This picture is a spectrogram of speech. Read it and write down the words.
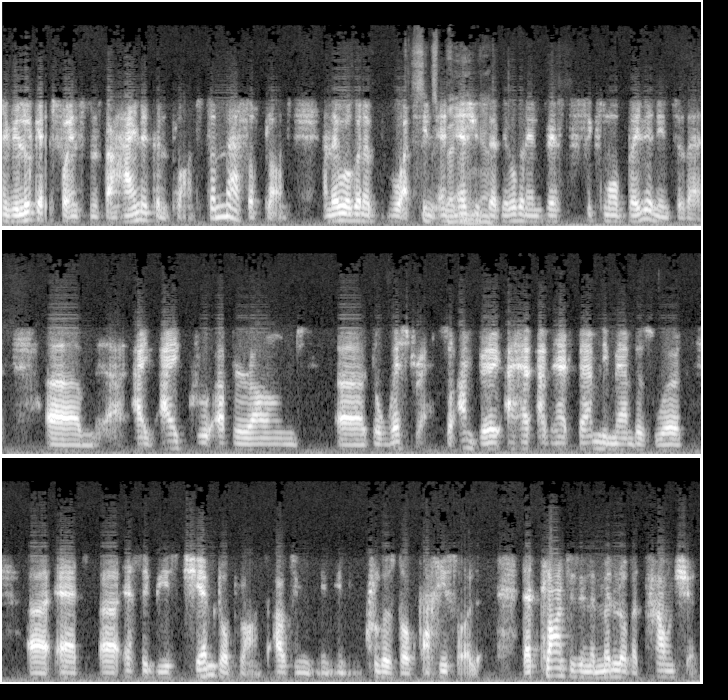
if you look at, for instance, the Heineken plant, it's a massive plant, and they were going to what? In, billion, and as you yeah. said, they were going to invest six more billion into that. Um, I, I grew up around uh, the West Rand, so I'm very. I have, I've had family members work uh, at uh, SAB's Chamdor plant out in, in, in Krugersdorp, Kagiso. That plant is in the middle of a township.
